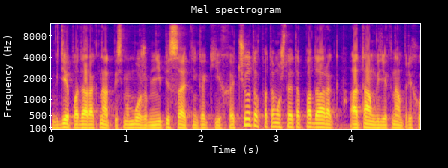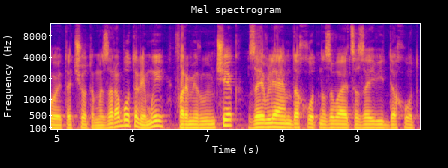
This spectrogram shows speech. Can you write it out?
где подарок надпись, мы можем не писать никаких отчетов, потому что это подарок. А там, где к нам приходят отчеты, мы заработали, мы формируем чек, заявляем доход, называется заявить доход.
